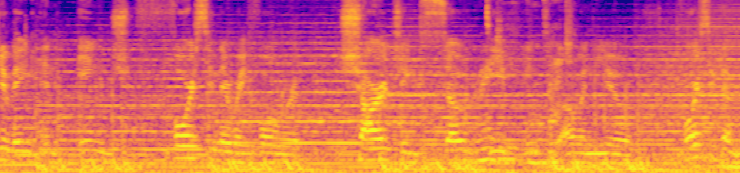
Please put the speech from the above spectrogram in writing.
giving an inch, forcing their way forward, charging so deep into ONU, forcing them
